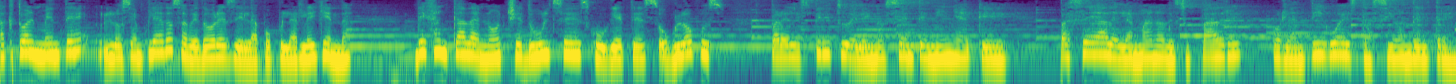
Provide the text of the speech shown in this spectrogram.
Actualmente, los empleados sabedores de la popular leyenda dejan cada noche dulces, juguetes o globos para el espíritu de la inocente niña que pasea de la mano de su padre por la antigua estación del tren.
